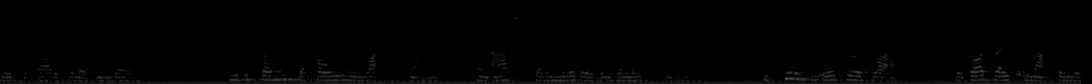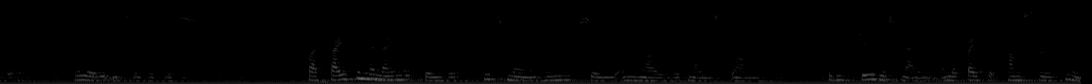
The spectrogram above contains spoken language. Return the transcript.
he had decided to let him go. You disowned the holy and righteous one and asked that a murderer be released to you. You killed the author of life, God raised him up from the dead. We are witnesses of this. By faith in the name of Jesus, this man whom you see and know was made strong. It is Jesus' name and the faith that comes through him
